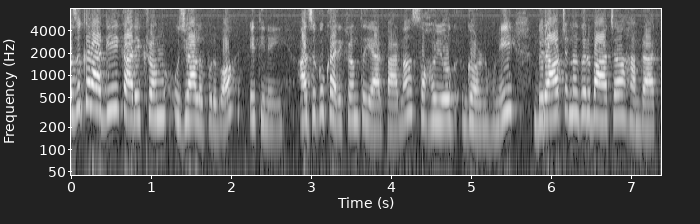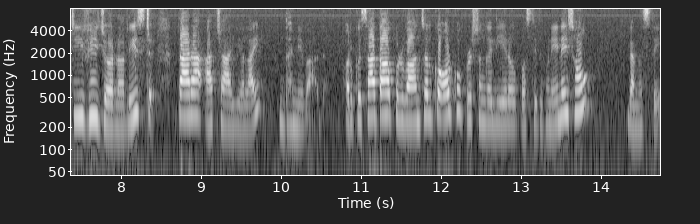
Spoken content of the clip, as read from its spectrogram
आजका लागि कार्यक्रम उज्यालो पूर्व यति नै। आजको कार्यक्रम तयार पार्न सहयोग गर्नुहुने विराटनगरबाट हाम्रा टिभी जर्नलिस्ट तारा आचार्यलाई धन्यवाद। अर्को साता पूर्वाञ्चलको अर्को प्रसङ्ग लिएर उपस्थित हुने नै छौँ। नमस्ते।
